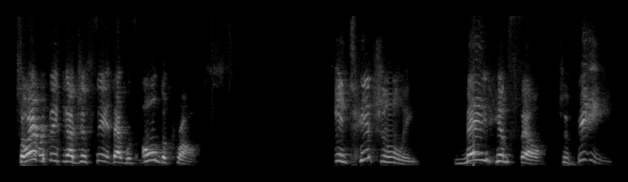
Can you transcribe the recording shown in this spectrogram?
So everything I just said that was on the cross intentionally made himself to be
